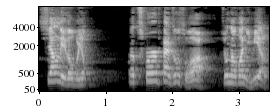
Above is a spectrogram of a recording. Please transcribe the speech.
乡里都不用，那村派出所就能把你灭了。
